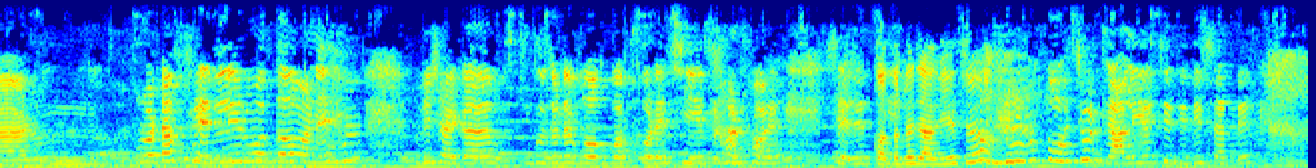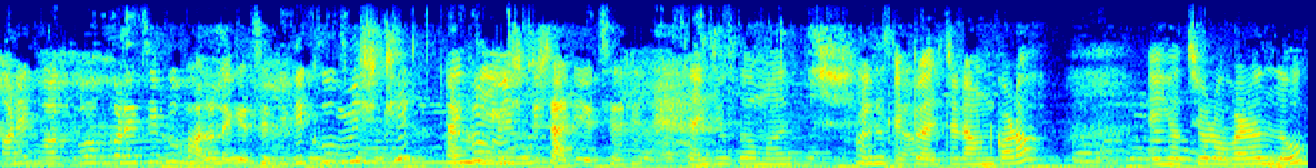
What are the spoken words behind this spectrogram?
আর পুরোটা ফ্রেন্ডলির মতো মানে বিষয়টা দুজনে বক বক করেছি তারপরে সেজে কতটা জ্বালিয়েছো? প্রচুর জ্বালিয়েছি দিদির সাথে। অনেক বক বক করেছি খুব ভালো লেগেছে। দিদি খুব মিষ্টি খুব মিষ্টি সাজিয়েছে। থ্যাংক ইউ সো মাচ একটু আইসটা ডাউন করো। এই হচ্ছে ওর ওভারঅল লুক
